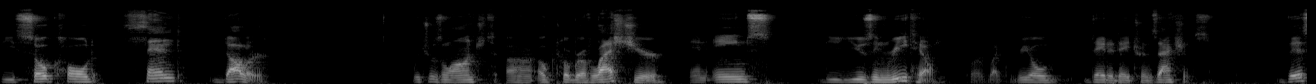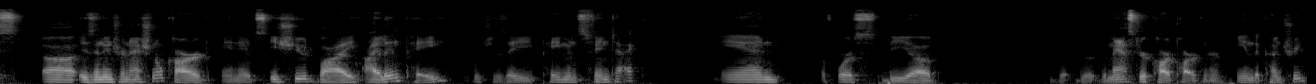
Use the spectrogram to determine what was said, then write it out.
the so called Sand Dollar, which was launched uh, October of last year and aims the use in retail for like real day-to-day transactions. This uh, is an international card and it's issued by Island Pay, which is a payments fintech, and of course the uh, the, the, the Mastercard partner in the country.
